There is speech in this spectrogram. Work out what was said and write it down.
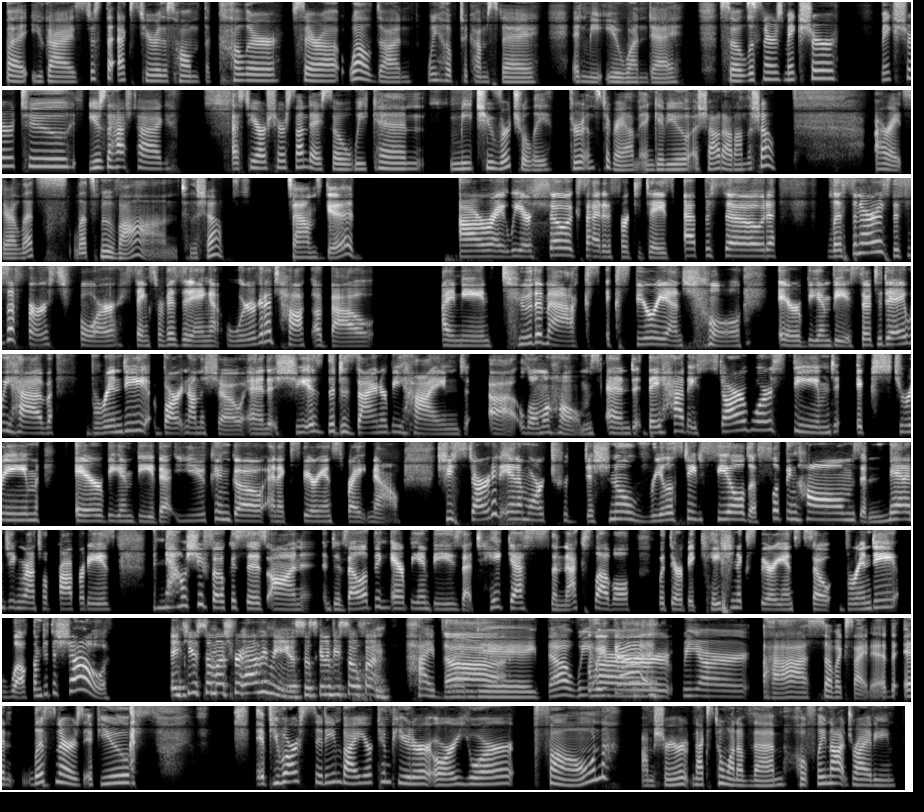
But you guys, just the exterior of this home, the color, Sarah, well done. We hope to come stay and meet you one day. So listeners, make sure make sure to use the hashtag STR Share Sunday so we can meet you virtually through Instagram and give you a shout out on the show. All right, Sarah, let's let's move on to the show. Sounds good. All right. We are so excited for today's episode. Listeners, this is a first for Thanks for Visiting. We're going to talk about, I mean, to the max experiential Airbnb. So today we have Brindy Barton on the show, and she is the designer behind uh, Loma Homes. And they have a Star Wars themed extreme Airbnb that you can go and experience right now. She started in a more traditional real estate field of flipping homes and managing rental properties. But now she focuses on developing Airbnbs that take guests to the next level with their vacation experience. So, Brindy, welcome to the show. Thank you so much for having me. This is going to be so fun. Hi, Brindy. no, we we've got- are we are ah so excited. And listeners, if you if you are sitting by your computer or your phone, I'm sure you're next to one of them, hopefully not driving.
